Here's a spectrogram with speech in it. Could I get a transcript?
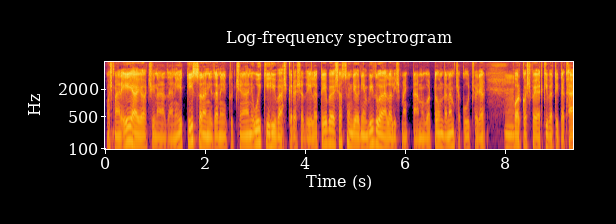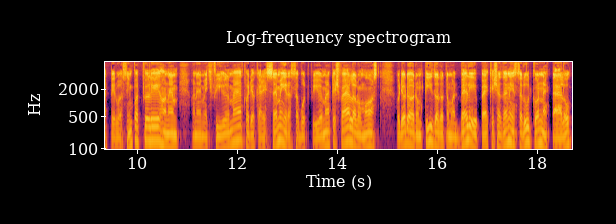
most már ai csinál zenét, tízszer annyi zenét tud csinálni, új kihívás keres az életébe, és azt mondja, hogy én vizuállal is megtámogatom, de nem csak úgy, hogy a mm. farkasfejet kivetitek háttérbe a színpad fölé, hanem, hanem egy filmet, vagy akár egy személyre szabott filmet, és vállalom azt, hogy odaadom tíz adatomat, belépek, és a zenésszel úgy konnektálok,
